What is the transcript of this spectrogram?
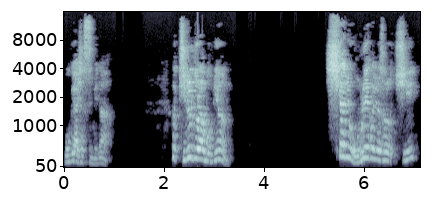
오게 하셨습니다. 그 뒤를 돌아보면 시간이 오래 걸려서 그렇지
